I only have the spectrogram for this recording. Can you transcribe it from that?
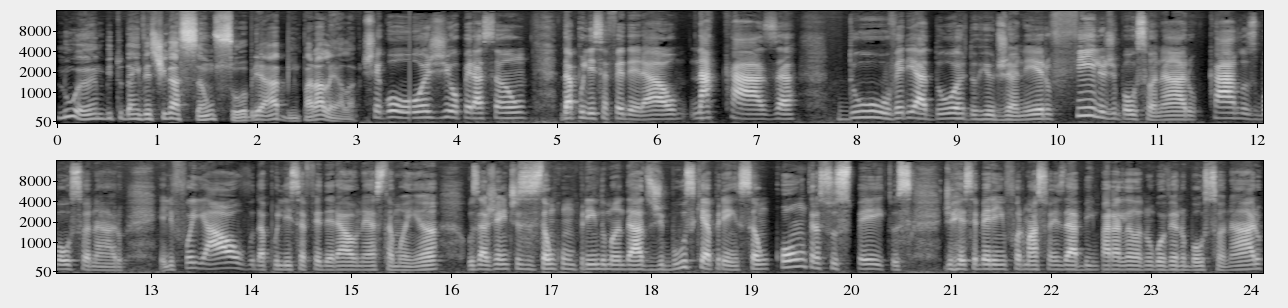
no âmbito da investigação sobre a ABIN paralela. Chegou hoje operação da Polícia Federal na casa do vereador do Rio de Janeiro, filho de Bolsonaro, Carlos Bolsonaro. Ele foi alvo da Polícia Federal nesta manhã. Os agentes estão cumprindo mandados de busca e apreensão contra suspeitos de receberem informações da ABIN paralela no governo Bolsonaro.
